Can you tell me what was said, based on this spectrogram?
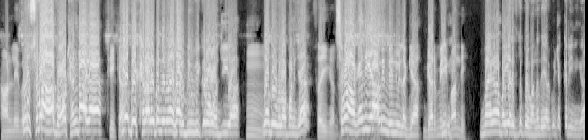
ਥਾਣ ਲੇਵਾ ਉਹ ਸੁਭਾਅ ਬਹੁਤ ਠੰਡਾ ਹੈਗਾ। ਠੀਕ ਆ। ਇਹ ਵੇਖਣ ਵਾਲੇ ਬੰਦੇ ਨੂੰ ਐ ਲੱਗਦੀ ਉਹ ਵੀ ਕਰੋਜ ਜੀ ਆ ਜਾਂ ਦੋਗਲਾ ਬਣ ਜਾ। ਸਹੀ ਗੱਲ ਸੁਭਾਅ ਕਹਿੰਦੀ ਆ ਵੀ ਮੈਨੂੰ ਹੀ ਲੱਗਿਆ। ਗਰਮੀ ਨਹੀਂ ਬੰਦੀ ਮੈਂ ਕਹਿੰਦਾ ਬਾਈ ਯਾਰ ਇੱਥੇ ਧੁੱਪੇ ਬੰਨਦੇ ਯਾਰ ਕੋਈ ਚੱਕਰ ਹੀ ਨਹੀਂਗਾ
